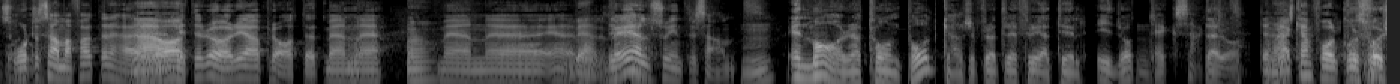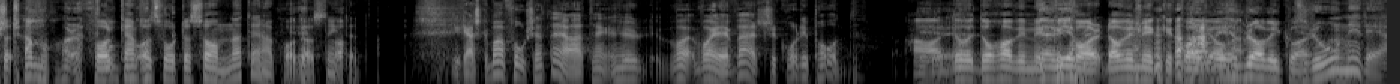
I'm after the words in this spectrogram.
Svårt att sammanfatta det här ja. lite röriga pratet, men, mm. men eh, väl så intressant. Mm. En maratonpodd kanske, för att referera till idrott. Mm. Exakt. Där Den här kan folk få, svårt att, folk kan få svårt att somna till det här poddavsnittet. Ja. Vi kanske ska bara fortsätta. Ja. Hur, vad, vad är världsrekord i podd? Ja, då, då, har vi mycket kvar, då har vi mycket kvar att jobba. bra kvar. Tror ni det?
